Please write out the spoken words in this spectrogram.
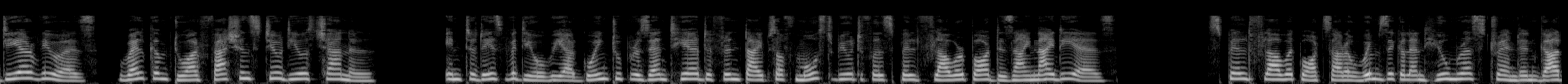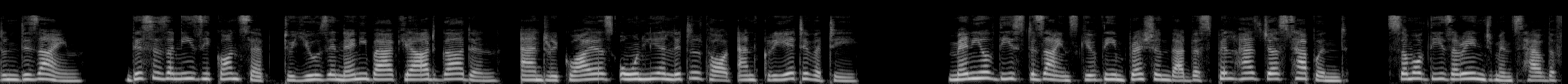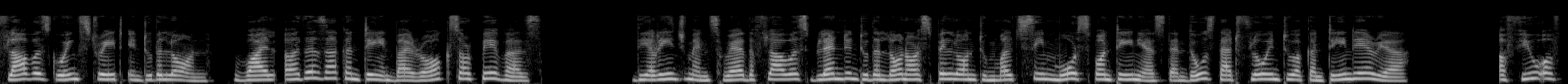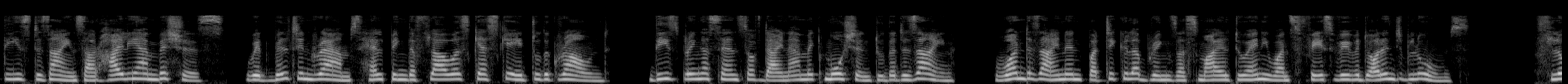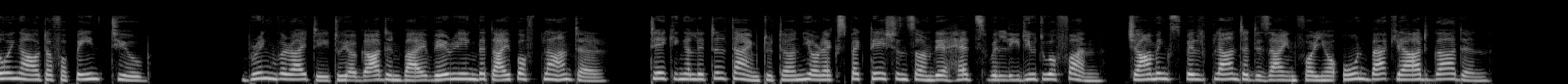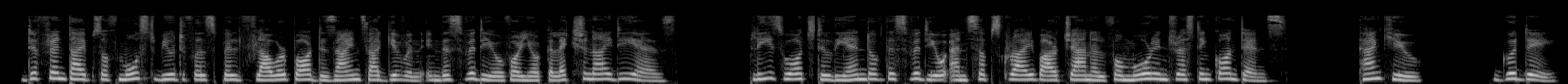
Dear viewers, welcome to our Fashion Studios channel. In today's video we are going to present here different types of most beautiful spilled flower pot design ideas. Spilled flower pots are a whimsical and humorous trend in garden design. This is an easy concept to use in any backyard garden, and requires only a little thought and creativity. Many of these designs give the impression that the spill has just happened, some of these arrangements have the flowers going straight into the lawn, while others are contained by rocks or pavers. The arrangements where the flowers blend into the lawn or spill onto mulch seem more spontaneous than those that flow into a contained area. A few of these designs are highly ambitious, with built-in ramps helping the flowers cascade to the ground. These bring a sense of dynamic motion to the design, one design in particular brings a smile to anyone's face vivid orange blooms flowing out of a paint tube. Bring variety to your garden by varying the type of planter. Taking a little time to turn your expectations on their heads will lead you to a fun, charming spilled planter design for your own backyard garden. Different types of most beautiful spilled flower pot designs are given in this video for your collection ideas. Please watch till the end of this video and subscribe our channel for more interesting contents. Thank you. Good day.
